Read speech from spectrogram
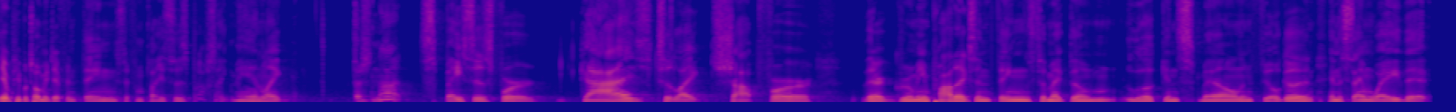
different people told me different things, different places, but I was like, man, like there's not spaces for guys to like shop for their grooming products and things to make them look and smell and feel good in the same way that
